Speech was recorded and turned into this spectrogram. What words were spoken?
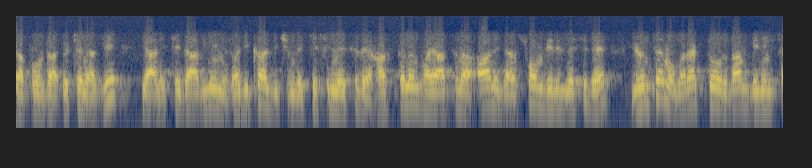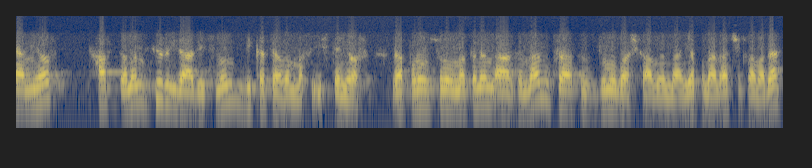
Raporda ötenazi yani tedavinin radikal biçimde kesilmesi ve hastanın hayatına aniden son verilmesi de yöntem olarak doğrudan benimsenmiyor hastanın hür iradesinin dikkate alınması isteniyor. Raporun sunulmasının ardından Fransız Cumhurbaşkanlığından yapılan açıklamada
